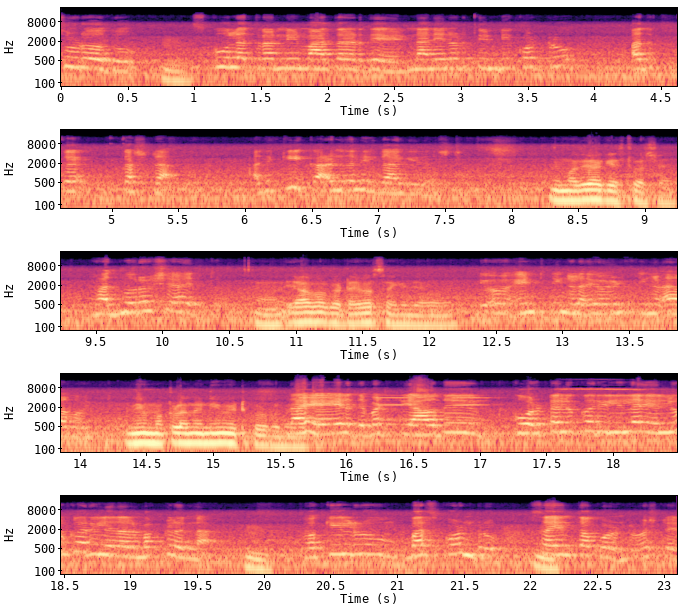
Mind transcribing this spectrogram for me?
ಸುಡೋದು. ಸ್ಕೂಲ್ ಹತ್ರ ನೀನ್ ಮಾತಾಡದೆ ನಾನೇನಾದ್ರು ತಿಂಡಿ ಕೊಟ್ಟರು ಅದಕ್ಕೆ ಕಷ್ಟ. ಅದಕ್ಕೆ ಈ ಕಾರಣದಲ್ಲಿ ಹೀಗಾಗಿದೆ ಅಷ್ಟೆ. ನಿಮ್ಮ ಮದುವೆಯಾಗಿ ಎಷ್ಟು ವರ್ಷ ಆಯ್ತು? ಹದಿಮೂರು ವರ್ಷ ಆಯ್ತು. ಯಾವಾಗ ಡೈವರ್ಸ್ ಆಗಿದೆ ಯಾವಾಗ? ಎಂಟು ತಿಂಗಳ ಏಳು ತಿಂಗಳ ಆಗೋಯ್ತು. ನೀವು ಮಕ್ಕಳನ್ನ ನೀವು ಇಟ್ಕೊಳ್ಬೋದು ನಾ ಹೇಳಿದೆ ಬಟ್ ಯಾವುದೇ ಕೋರ್ಟಲ್ಲೂ ಕರೀಲಿಲ್ಲ ಎಲ್ಲೂ ಕರೀಲಿಲ್ಲ ನನ್ನ ಮಕ್ಕಳನ್ನ. ಹ್ಞೂ ವಕೀಲರು ಬರ್ಸ್ಕೊಂಡ್ರು ಸೈನ್ ತಗೊಂಡ್ರು ಅಷ್ಟೇ.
